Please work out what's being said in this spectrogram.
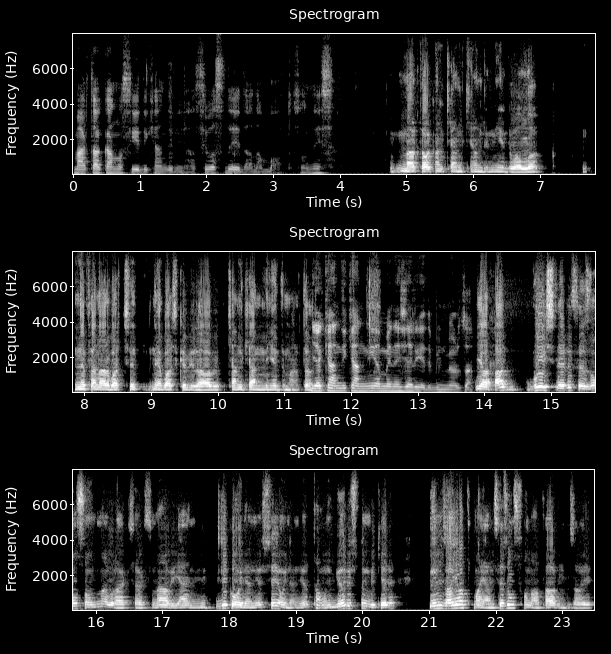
Mert Hakan nasıl yedi kendini ya? Sivas'ı da yedi adam bu hafta sonu. Neyse. Mert Hakan kendi kendini yedi valla. Ne Fenerbahçe ne başka bir abi. Kendi kendini yedi Mert Hakan. Ya kendi kendini ya menajeri yedi bilmiyoruz artık. Ya abi bu işleri sezon sonuna bırakacaksın abi. Yani lig oynanıyor şey oynanıyor. Tamam görüştün bir kere. İmzayı atma yani. Sezon sonu at abi imzayı.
